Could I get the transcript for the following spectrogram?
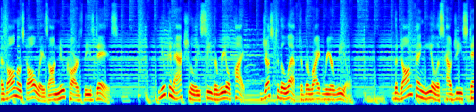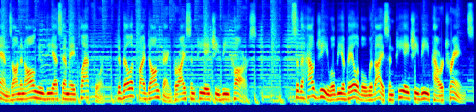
as almost always on new cars these days. You can actually see the real pipe, just to the left of the right rear wheel. The Dongfeng Aeolus Haoji stands on an all-new DSMA platform, developed by Dongfeng for ICE and PHEV cars. So the Haoji will be available with ICE and PHEV powertrains.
